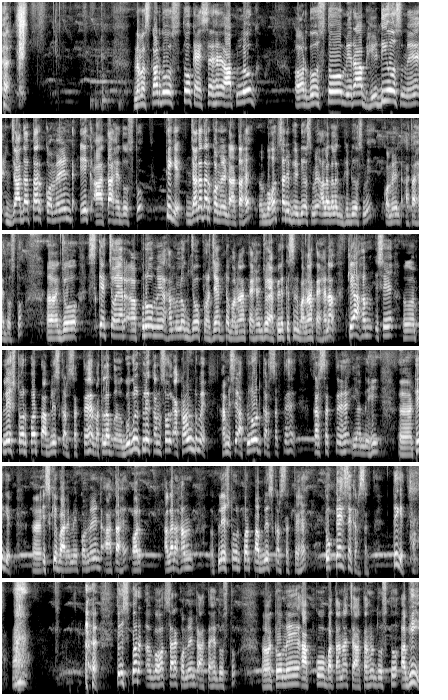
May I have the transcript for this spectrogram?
नमस्कार दोस्तों, कैसे हैं आप लोग? और दोस्तों, मेरा वीडियोस में ज़्यादातर कमेंट एक आता है दोस्तों। ठीक है, ज़्यादातर कमेंट आता है। बहुत सारे वीडियोस में अलग अलग वीडियोस में कमेंट आता है दोस्तों। जो स्केच ऑयर प्रो में हम लोग जो प्रोजेक्ट बनाते हैं, जो एप्लीकेशन बनाते हैं ना, क्या हम इसे प्ले स्टोर पर पब्लिश कर सकते हैं? मतलब गूगल प्ले कंसोल अकाउंट में हम इसे अपलोड कर सकते हैं, कर सकते हैं या नहीं? ठीक है। इसके बारे में कमेंट आता है और अगर हम प्ले स्टोर पर पब्लिश कर सकते हैं तो कैसे कर सकते हैं? ठीक है। तो इस पर बहुत सारा कमेंट आता है दोस्तों। तो मैं आपको बताना चाहता हूँ दोस्तों, अभी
